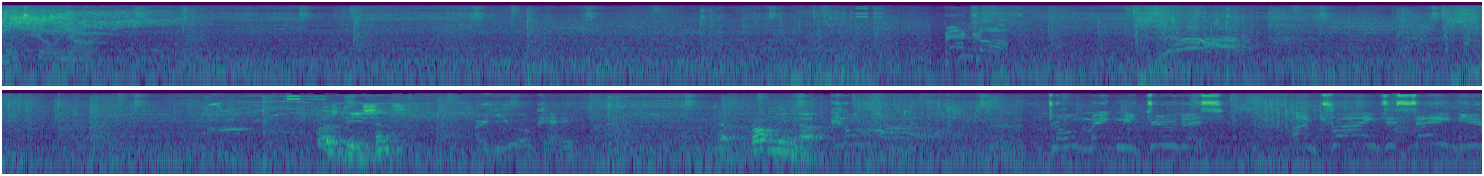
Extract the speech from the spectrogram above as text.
What's going on? Back off! That was decent. Come on! Don't make me do this! I'm trying to save you!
